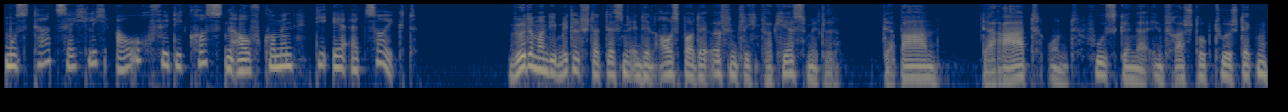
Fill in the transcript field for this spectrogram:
muss tatsächlich auch für die Kosten aufkommen, die er erzeugt. Würde man die Mittel stattdessen in den Ausbau der öffentlichen Verkehrsmittel, der Bahn, der Rad- und Fußgängerinfrastruktur stecken,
